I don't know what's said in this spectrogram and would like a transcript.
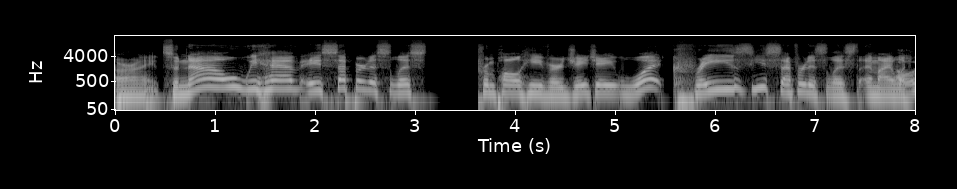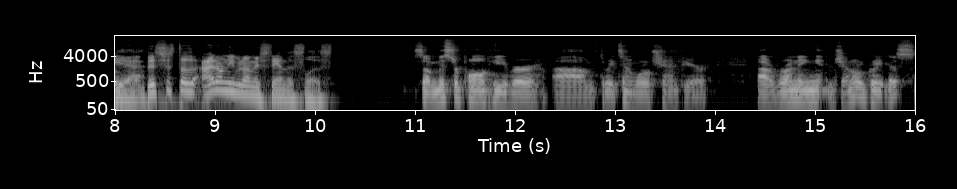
All right, so now we have a separatist list from Paul Heaver. JJ, what crazy separatist list am I oh, looking oh, yeah. at? This just doesn't. I don't even understand this list. So Mr. Paul Heaver, um, three-time world champion, uh, running General Grievous,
